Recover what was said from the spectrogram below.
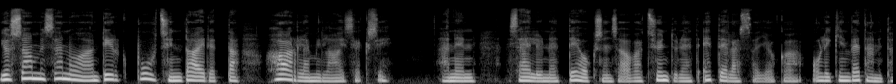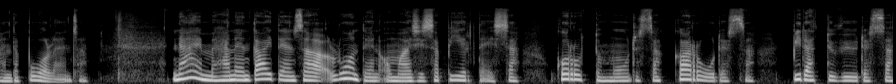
Jos saamme sanoa Dirk Puutsin taidetta harlemilaiseksi, hänen säilyneet teoksensa ovat syntyneet etelässä, joka olikin vetänyt häntä puoleensa. Näemme hänen taiteensa luonteenomaisissa piirteissä, koruttomuudessa, karuudessa, pidättyvyydessä,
